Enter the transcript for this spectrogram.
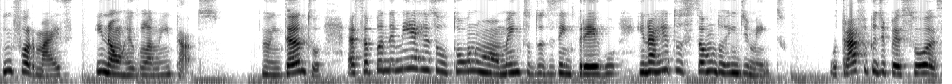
informais e não regulamentados. No entanto, essa pandemia resultou num aumento do desemprego e na redução do rendimento. O tráfico de pessoas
